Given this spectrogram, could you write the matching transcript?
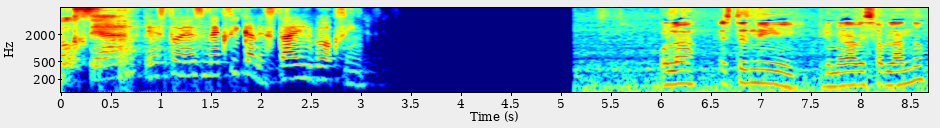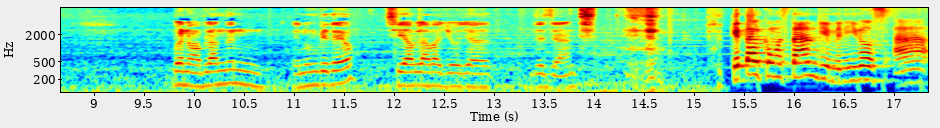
Boxear. Esto es Mexican Style Boxing. Hola, esta es mi primera vez hablando. Bueno, hablando en, en un video. Sí hablaba yo ya desde antes. ¿Qué tal? ¿Cómo están? Bienvenidos a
